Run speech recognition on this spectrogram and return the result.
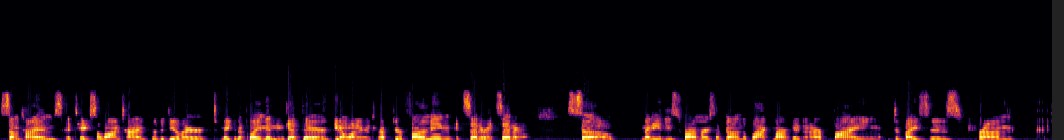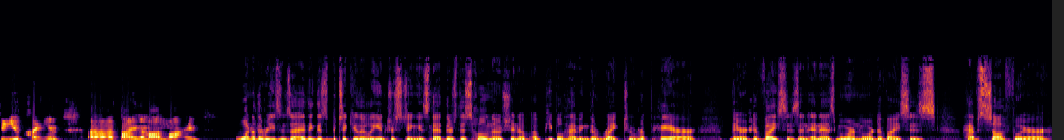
Sometimes it takes a long time for the dealer to make an appointment and get there. You don't want to interrupt your farming, et cetera, et cetera. So many of these farmers have gone on the black market and are buying devices from the Ukraine, uh, buying them online. One of the reasons I think this is particularly interesting is that there's this whole notion of, of people having the right to repair their devices. And, and as more and more devices have software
